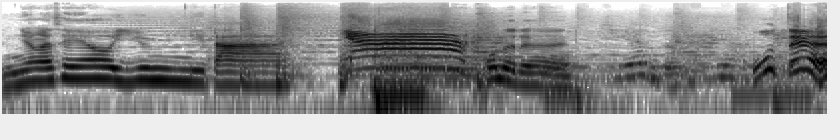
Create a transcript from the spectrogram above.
안녕하세요 이유입니다. 야! 오늘은 어때?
